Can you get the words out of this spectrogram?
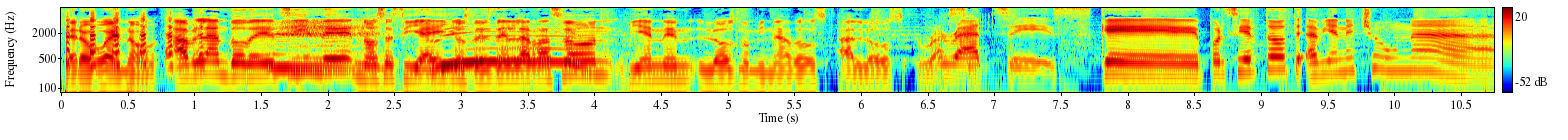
Pero bueno, hablando del cine, no sé si a ellos les den la razón, vienen los nominados a los Razzie. Razzies, que por cierto te- habían hecho una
